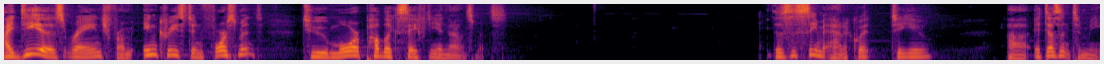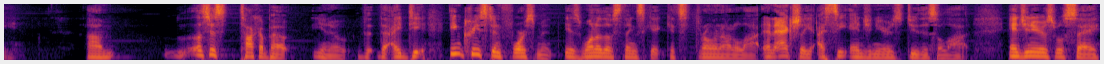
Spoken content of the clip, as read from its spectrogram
Ideas range from increased enforcement to more public safety announcements. Does this seem adequate to you? Uh, it doesn't to me. Um, let's just talk about you know the, the idea increased enforcement is one of those things that get, gets thrown out a lot and actually i see engineers do this a lot engineers will say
